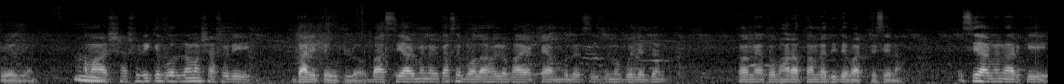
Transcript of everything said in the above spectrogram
প্রয়োজন। আমার শাশুড়িকে বললাম আমার শাশুড়ি গাড়িতে উঠল। বা চেয়ারম্যানের কাছে বলা হলো ভাই একটা অ্যাম্বুলেন্সের জন্য বলে দেন কারণ এত ভাড়া তো আমরা দিতে পারতেছি না। চেয়ারম্যান আর কি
